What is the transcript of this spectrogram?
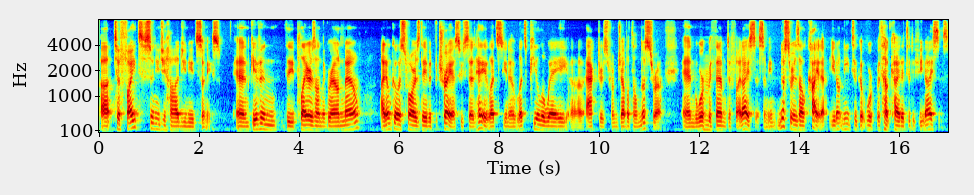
Uh, to fight Sunni jihad, you need Sunnis. And given the players on the ground now, I don't go as far as David Petraeus, who said, "Hey, let's you know let's peel away uh, actors from Jabhat al-Nusra and work mm. with them to fight ISIS." I mean, Nusra is Al Qaeda. You don't need to go work with Al Qaeda to defeat ISIS.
